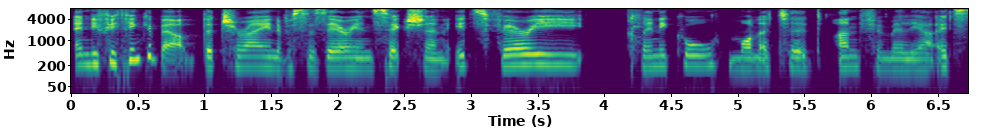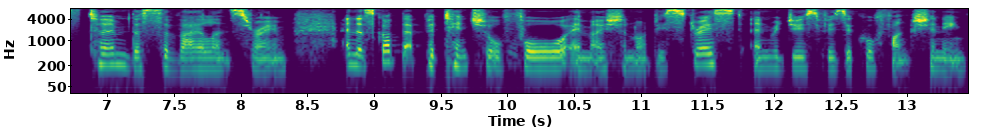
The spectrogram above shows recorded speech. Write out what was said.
And if you think about the terrain of a cesarean section, it's very clinical, monitored, unfamiliar. It's termed the surveillance room, and it's got that potential for emotional distress and reduced physical functioning.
